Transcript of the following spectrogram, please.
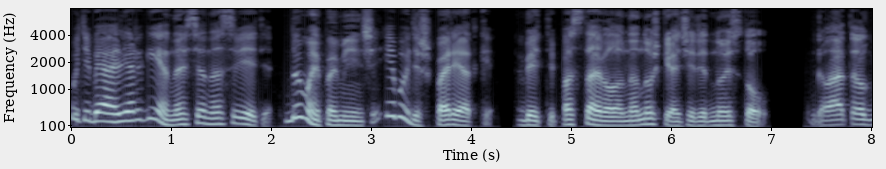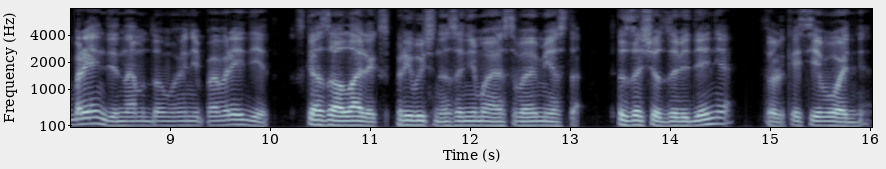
«У тебя аллергия на все на свете. Думай поменьше, и будешь в порядке». Бетти поставила на ножки очередной стол. «Глоток бренди нам, думаю, не повредит», — сказал Алекс, привычно занимая свое место. «За счет заведения? Только сегодня»,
